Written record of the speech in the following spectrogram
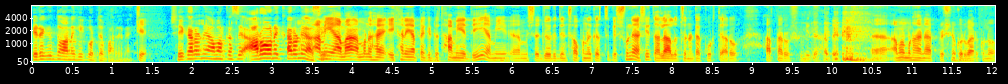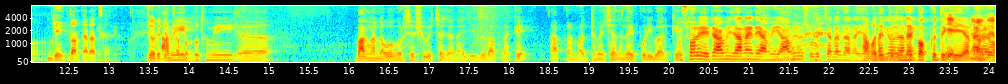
এটা কিন্তু অনেকেই করতে পারে না সেই কারণে আমার কাছে আরও অনেক কারণে আছে। আমি আমার মনে হয় এখানে আপনাকে একটু থামিয়ে দিই। আমি মিস্টার জহিরুদ্দিন স্বপনের কাছ থেকে শুনে আসি তাহলে আলোচনাটা করতে আরও আপনারও সুবিধা হবে। আমার মনে হয় না প্রশ্ন করবার কোনো। দরকার আছে। আমি প্রথমেই বাংলা নববর্ষের শুভেচ্ছা জানাই জিল্লুর আপনাকে। আপনার মাধ্যমে চ্যানেল আই পরিবারকে। সরি এটা আমি জানাইনি আমি আমিও শুভেচ্ছাটা জানাই। আমাদের দুজনের পক্ষ থেকে আমি আমাদের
